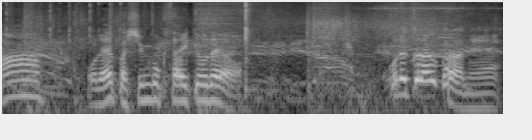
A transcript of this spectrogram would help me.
ああ俺やっぱ春国最強だよこれ食らうからね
